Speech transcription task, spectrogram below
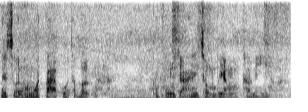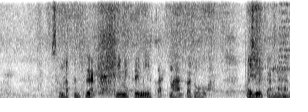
ในส่วนของวัดป่าภูทับเบิกนะ ก็คงจะให้ชมเพียงเท่านี้สำหรับเพื่อนๆที่ไม่เคยมีโอกาสมาก็ดูไปด้วยกันนะครับ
